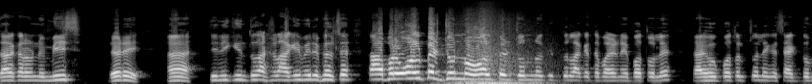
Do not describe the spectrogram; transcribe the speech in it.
যার কারণে মিস রেডি হ্যাঁ তিনি কিন্তু আসলে আগে মেরে ফেলছে। তারপরে অল্পের জন্য অল্পের জন্য কিন্তু লাগাতে পারেন এই বোতলে। যাই হোক বোতল চলে গেছে একদম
